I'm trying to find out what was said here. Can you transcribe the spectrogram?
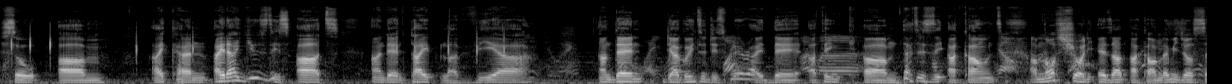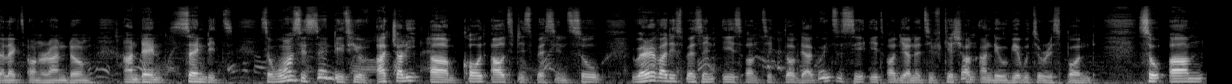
So um i can either use this art and then type lavia and then they are going to display right there. I think um, that is the account. I'm not sure the exact account. Let me just select on random and then send it. So once you send it you've actually um, called out this person. So wherever this person is on tiktok they're going to see it on their notification and they will be able to respond. So um,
